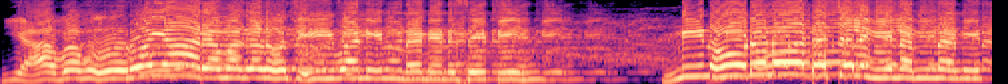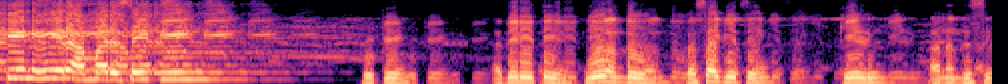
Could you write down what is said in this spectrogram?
ಯಾವ ಊರೋ ಯಾರ ಮಗಳು ಜೀವ ನಿನ್ನ ನೆನೆಸೈತಿ? ನೀ ನೋಡು ನೋಡ ಚಲವಿ ನನ್ನ ನಿತ್ಯ ನೀರ ಮರೆಸೈತಿ. ಅದೇ ರೀತಿ ಈ ಒಂದು ಹೊಸ ಗೀತೆ ಕೇಳಿ ಆನಂದಿಸಿ.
